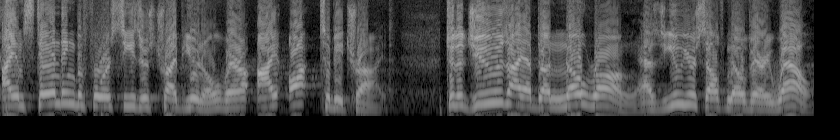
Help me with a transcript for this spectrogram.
I am standing before Caesar's tribunal where I ought to be tried. To the Jews I have done no wrong, as you yourself know very well.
